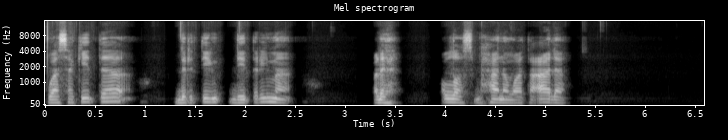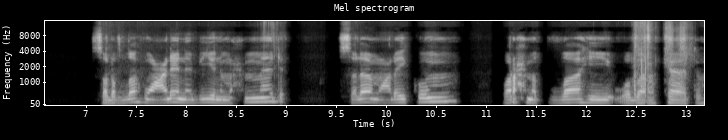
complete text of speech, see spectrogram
puasa kita diterima oleh Allah Subhanahu wa taala صلى الله على نبينا محمد. السلام عليكم ورحمة الله وبركاته.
